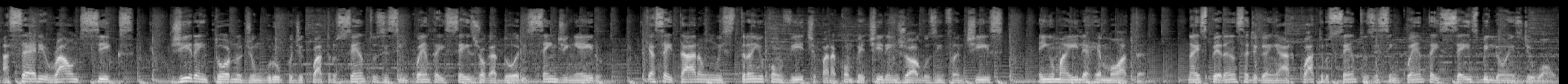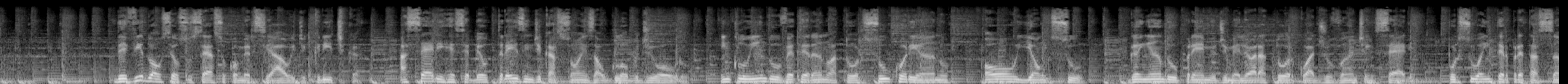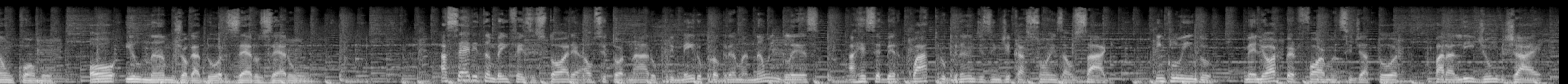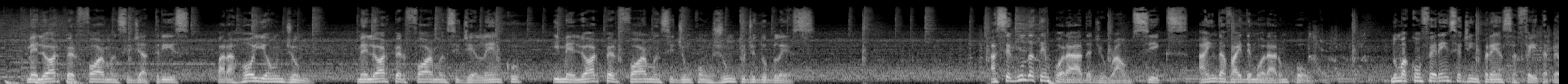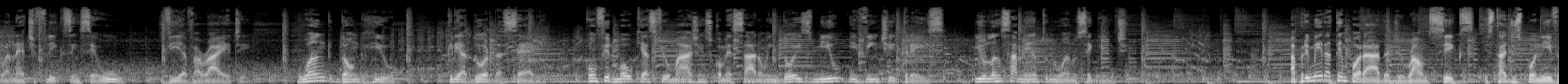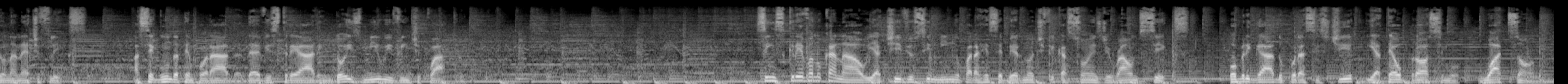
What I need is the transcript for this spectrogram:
a série Round 6 gira em torno de um grupo de 456 jogadores sem dinheiro que aceitaram um estranho convite para competir em jogos infantis em uma ilha remota, na esperança de ganhar 456 bilhões de won. Devido ao seu sucesso comercial e de crítica, a série recebeu três indicações ao Globo de Ouro, incluindo o veterano ator sul-coreano Oh Yong-soo, ganhando o prêmio de melhor ator coadjuvante em série por sua interpretação como Oh Il-nam Jogador 001. A série também fez história ao se tornar o primeiro programa não inglês a receber quatro grandes indicações ao SAG, incluindo Melhor Performance de Ator para Lee Jung-jae, Melhor Performance de Atriz para Ho Yeon-jung, Melhor Performance de Elenco e Melhor Performance de um Conjunto de Dublês. A segunda temporada de Round 6 ainda vai demorar um pouco. Numa conferência de imprensa feita pela Netflix em Seul, via Variety, Wang Dong-hyuk, criador da série, confirmou que as filmagens começaram em 2023 e o lançamento no ano seguinte. A primeira temporada de Round 6 está disponível na Netflix. A segunda temporada deve estrear em 2024. Se inscreva no canal e ative o sininho para receber notificações de Round 6. Obrigado por assistir e até o próximo What's On.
